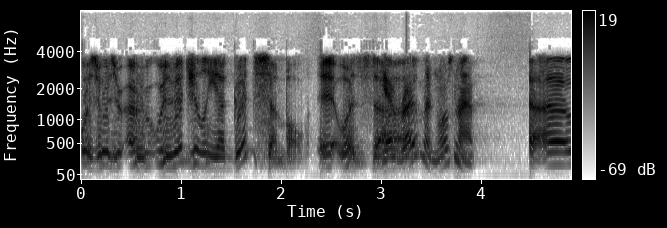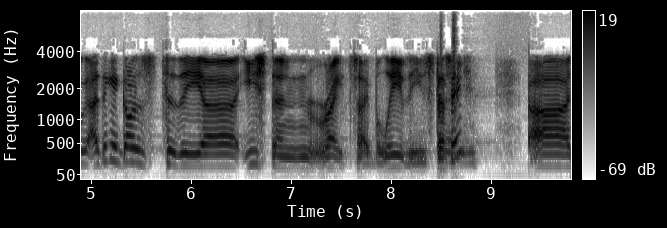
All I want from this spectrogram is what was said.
was was originally a good symbol. It was uh, yeah, Roman, wasn't it? uh, I think it goes to the uh, Eastern rites, I believe. The Eastern, Does it? Uh,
